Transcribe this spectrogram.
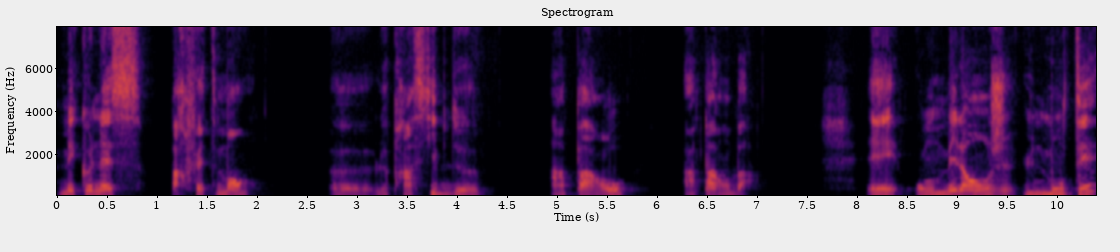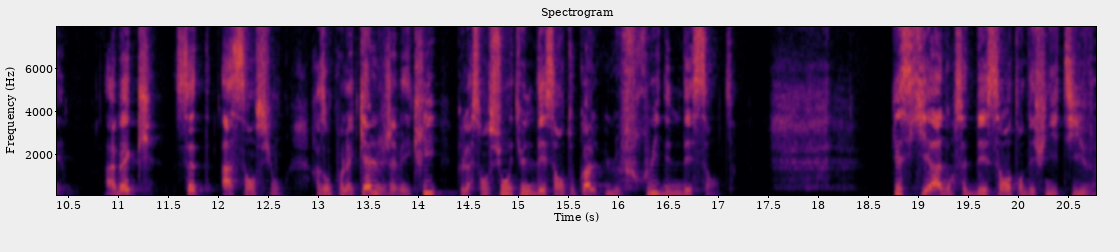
méconnaissent parfaitement euh, le principe de un pas en haut, un pas en bas. Et on mélange une montée avec cette ascension. Raison pour laquelle j'avais écrit que l'ascension est une descente, ou quoi le fruit d'une descente. Qu'est-ce qu'il y a dans cette descente en définitive?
